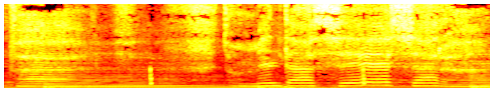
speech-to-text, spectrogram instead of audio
Paz, tormentas cesarán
